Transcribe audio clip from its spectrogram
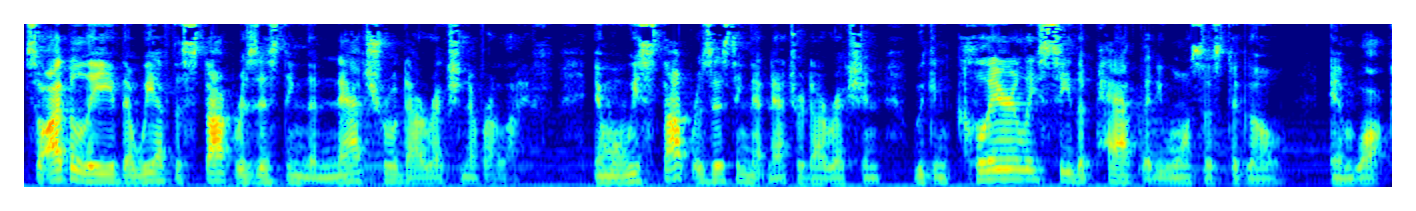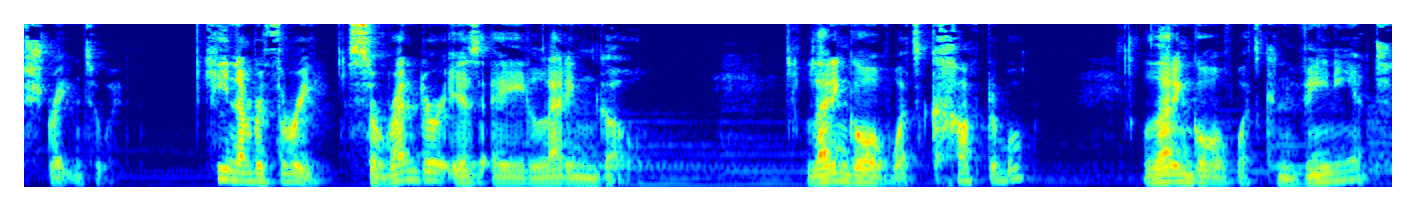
So I believe that we have to stop resisting the natural direction of our life. And when we stop resisting that natural direction, we can clearly see the path that he wants us to go and walk straight into it. Key number three, surrender is a letting go. Letting go of what's comfortable, letting go of what's convenient,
